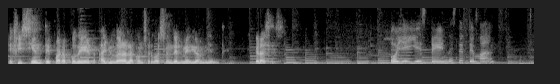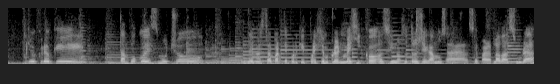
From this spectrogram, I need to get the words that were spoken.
eficiente para poder ayudar a la conservación del medio ambiente. Gracias. Oye, y este, en este tema, yo creo que tampoco es mucho de nuestra parte, porque, por ejemplo, en México, si nosotros llegamos a separar la basura,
